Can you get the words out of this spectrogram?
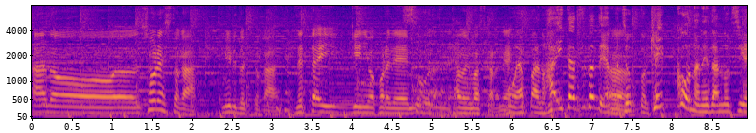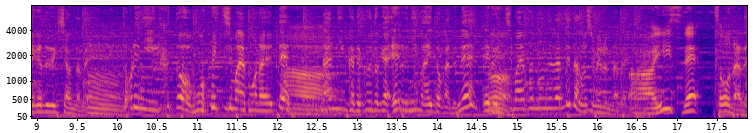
あのー、賞レースとか見るときとか絶対芸人はこれで頼みますからね。もうやっぱあの配達だとやっぱちょっと結構な値段の違いが出てきちゃうんだべ、うん。取りに行くともう1枚もらえて何人かで来るときは L2 枚とかでね L1 枚分の値段で楽しめるんだべ、ああいいっすね。そうだべ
